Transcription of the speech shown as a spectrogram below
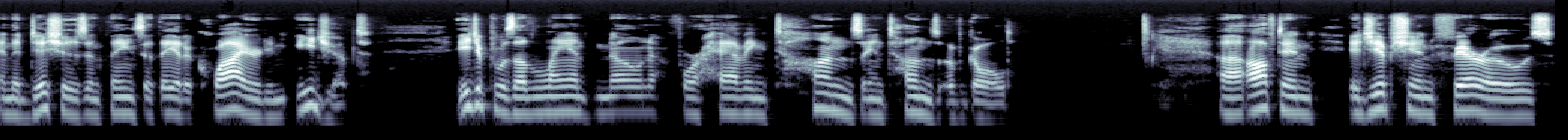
and the dishes and things that they had acquired in Egypt Egypt was a land known for having tons and tons of gold. Uh, often, Egyptian pharaohs,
